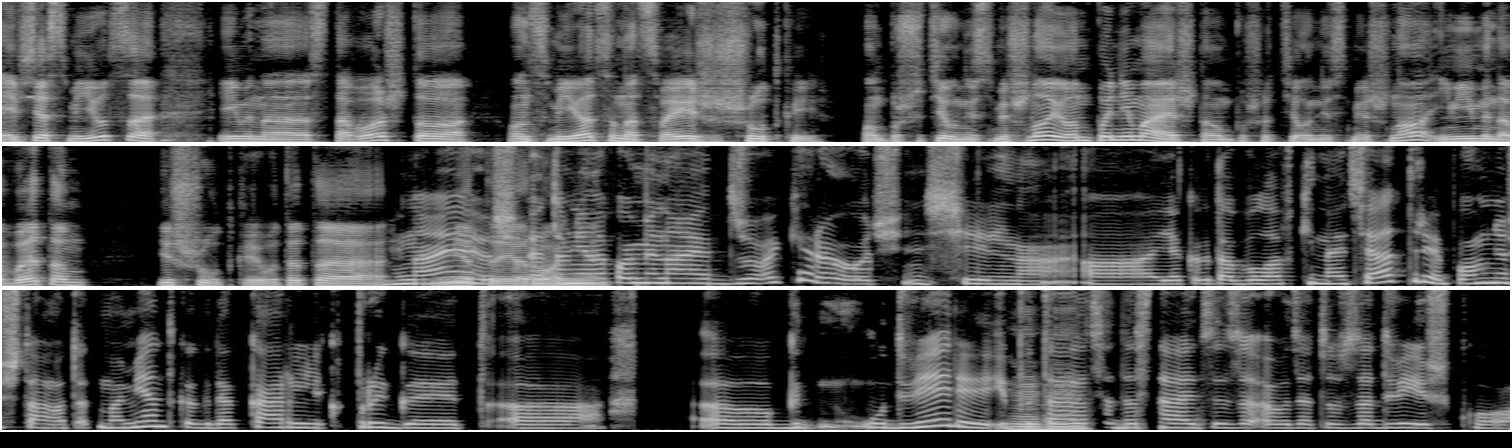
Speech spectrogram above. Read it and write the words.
и все смеются именно с того, что он смеется над своей же шуткой. Он пошутил не смешно, и он понимает, что он пошутил не смешно, и именно в этом и шутка. И вот это Знаешь, это мне напоминает Джокера очень сильно. А, я когда была в кинотеатре, помнишь там этот момент, когда карлик прыгает а, у двери и угу. пытаются достать за, вот эту задвижку,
